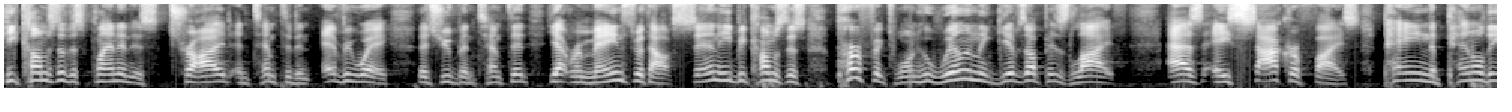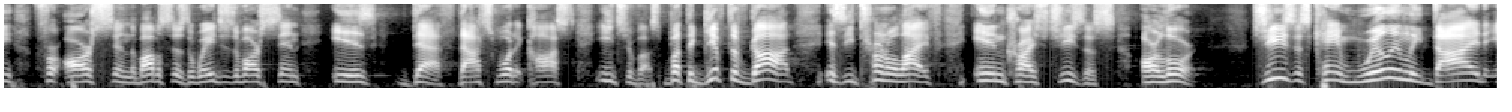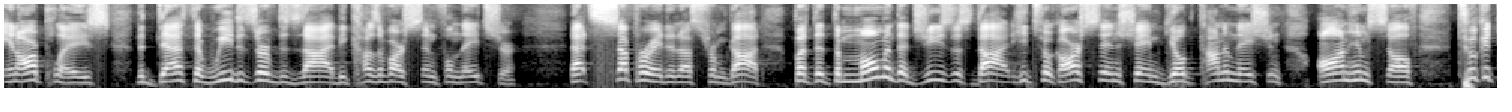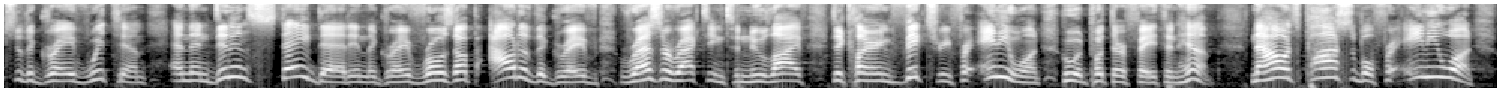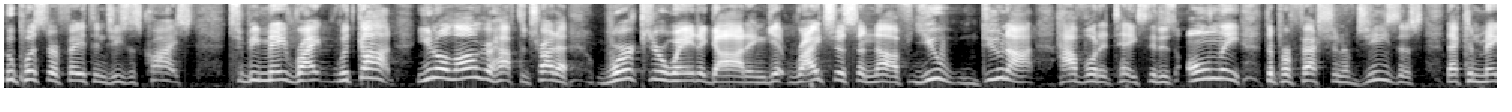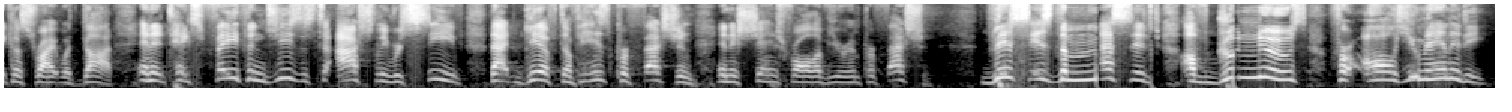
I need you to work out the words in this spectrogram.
He comes to this planet, is tried and tempted in every way that you've been tempted, yet remains without sin. He becomes this perfect one who willingly gives up his life as a sacrifice, paying the penalty for our sin. The Bible says the wages of our sin is death. That's what it costs each of us. But the gift of God is eternal life in Christ Jesus, our Lord. Jesus came willingly, died in our place, the death that we deserve to die because of our sinful nature that separated us from God. But that the moment that Jesus died, he took our sin, shame, guilt, condemnation on himself, took it to the grave with him, and then didn't stay dead in the grave, rose up out of the grave, resurrecting to new life, declaring victory for anyone who would put their faith in him. Now it's possible for anyone who puts their faith in Jesus Christ to be made right with God. You no longer have to try to work your way to God and get righteous enough. You do not have what it takes. It is is only the perfection of Jesus that can make us right with God. And it takes faith in Jesus to actually receive that gift of his perfection in exchange for all of your imperfection. This is the message of good news for all humanity.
